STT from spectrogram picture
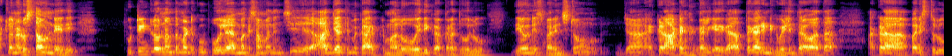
అట్లా నడుస్తూ ఉండేది. పుట్టింట్లో ఉన్నంత మటుకు పోలే అమ్మకి సంబంధించి ఆధ్యాత్మిక కార్యక్రమాలు వైదిక క్రతువులు దేవుని స్మరించడం జా ఎక్కడ ఆటంకం కలిగేదిగా అత్తగారింటికి వెళ్ళిన తర్వాత అక్కడ పరిస్థితులు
